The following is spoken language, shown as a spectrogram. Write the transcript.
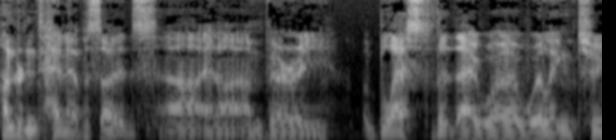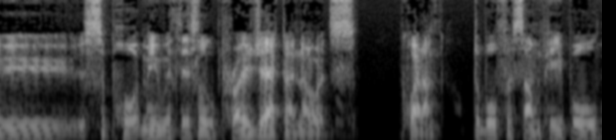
110 episodes, uh, and I, I'm very blessed that they were willing to support me with this little project. I know it's quite uncomfortable for some people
